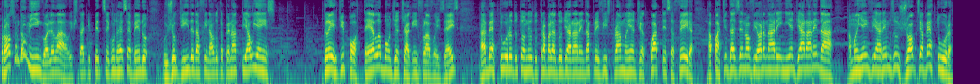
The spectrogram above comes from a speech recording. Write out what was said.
Próximo domingo, olha lá, o estádio de Pedro II recebendo o jogo de ida da final do Campeonato Piauiense. Cleir Portela, bom dia Tiaguinho e Flávio Moisés. A abertura do torneio do Trabalhador de Ararendá previsto para amanhã, dia 4, terça-feira, a partir das 19 horas na Areninha de Ararendá. Amanhã enviaremos os jogos de abertura.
